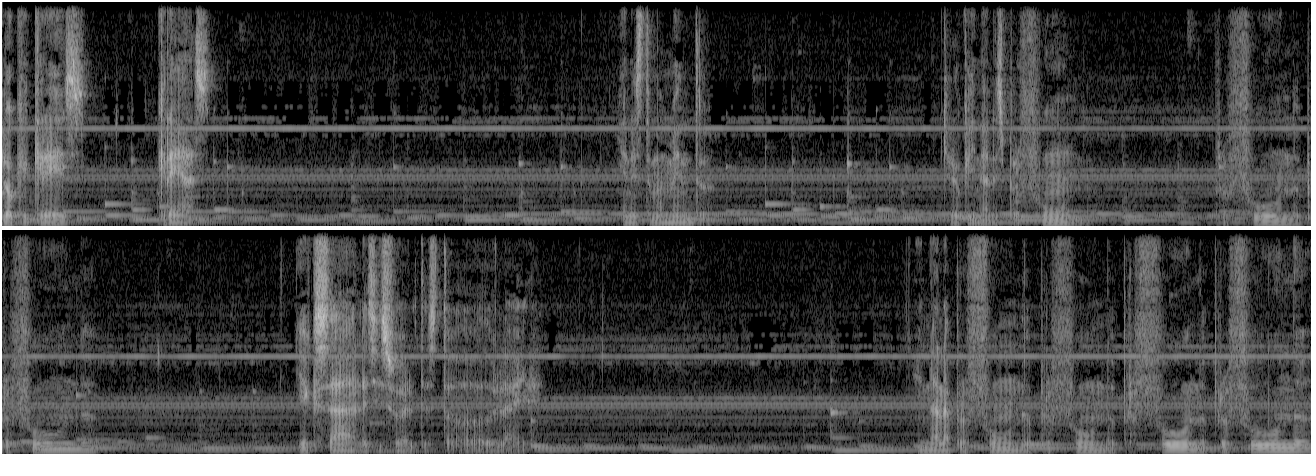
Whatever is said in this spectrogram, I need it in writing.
Lo que crees Y en este momento quiero que inhales profundo, profundo, profundo. Y exhales y sueltes todo el aire. Inhala profundo, profundo, profundo, profundo.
